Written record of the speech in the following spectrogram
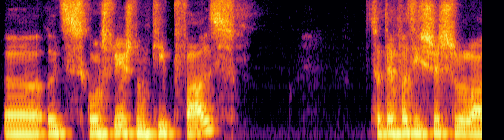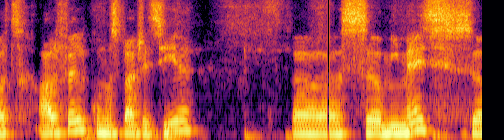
uh, îți construiești un chip fals, să te înfățișești celălalt altfel, cum îți place ție, uh, să mimezi, să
